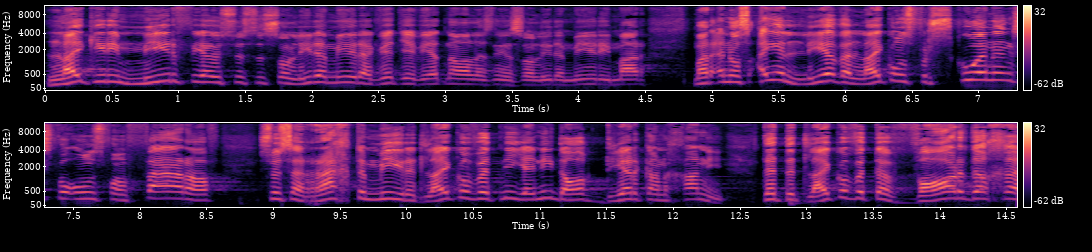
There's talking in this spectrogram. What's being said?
lyk hierdie muur vir jou soos 'n soliede muur. Ek weet jy weet nou al is nie 'n soliede muur nie, maar maar in ons eie lewe lyk ons verskonings vir ons van ver af soos 'n regte muur. Dit lyk of dit nie jy nie dalk deur kan gaan nie. Dit dit lyk of dit 'n waardige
